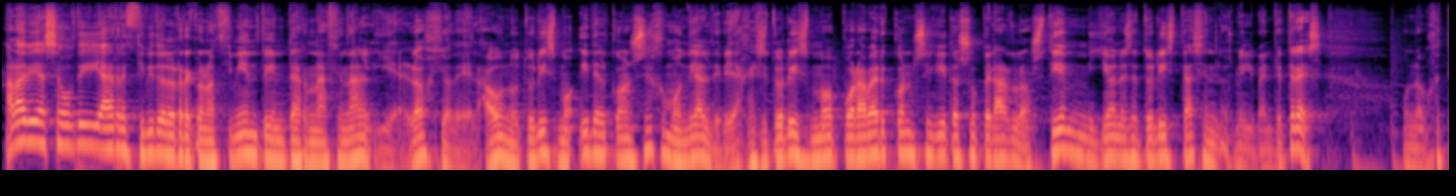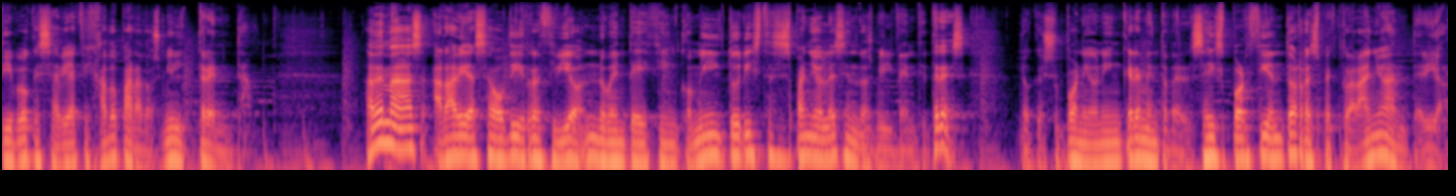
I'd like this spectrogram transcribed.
Arabia Saudí ha recibido el reconocimiento internacional y el elogio de la ONU Turismo y del Consejo Mundial de Viajes y Turismo por haber conseguido superar los 100 millones de turistas en 2023, un objetivo que se había fijado para 2030. Además, Arabia Saudí recibió 95.000 turistas españoles en 2023, lo que supone un incremento del 6% respecto al año anterior.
